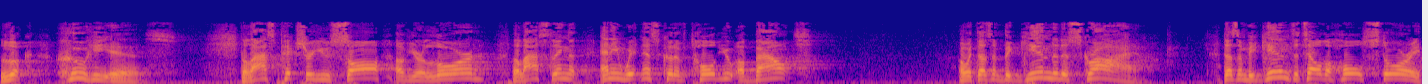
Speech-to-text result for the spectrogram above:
Look who he is. The last picture you saw of your Lord, the last thing that any witness could have told you about, oh, it doesn't begin to describe doesn't begin to tell the whole story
